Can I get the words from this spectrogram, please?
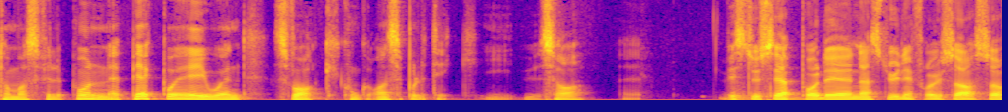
Thomas Filippon er pekt på, er jo en svak konkurransepolitikk i USA hvis du ser på det, den studien fra USA, så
